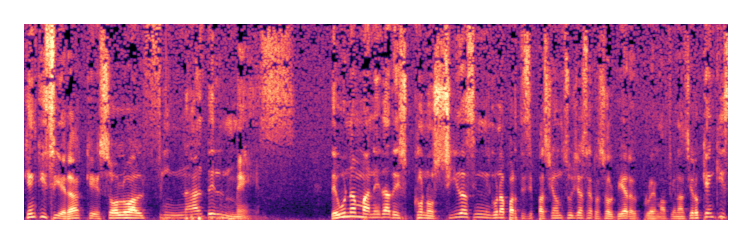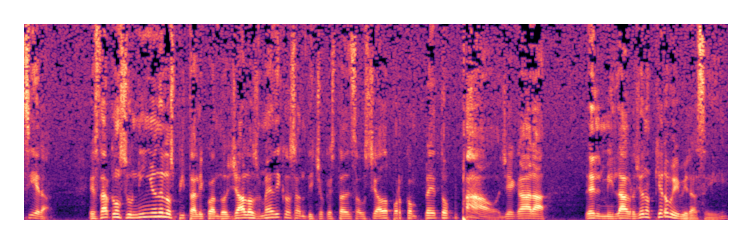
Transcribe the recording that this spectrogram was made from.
¿Quién quisiera que solo al final del mes, de una manera desconocida, sin ninguna participación suya, se resolviera el problema financiero? ¿Quién quisiera estar con su niño en el hospital y cuando ya los médicos han dicho que está desahuciado por completo, ¡pau! llegara el milagro? Yo no quiero vivir así.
